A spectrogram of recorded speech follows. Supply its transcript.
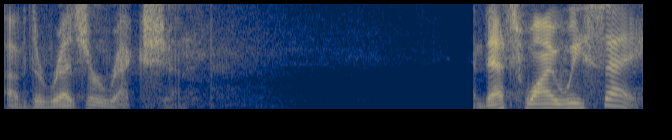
of the resurrection. And that's why we say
